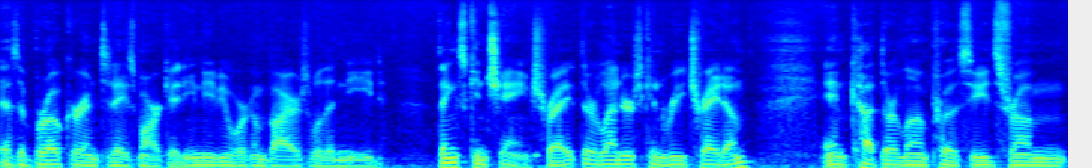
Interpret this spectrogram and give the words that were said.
as a broker in today's market. You need to be working with buyers with a need. things can change, right? Their lenders can retrade them and cut their loan proceeds from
